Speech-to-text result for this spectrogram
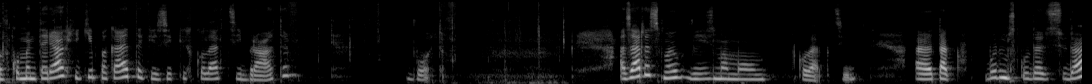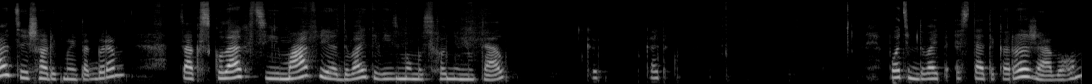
в коментарях, які пакетики з яких колекцій брати. Вот. А зараз ми візьмемо колекції. Е, так, будемо складати сюди. Цей шарик ми і так беремо. Так, з колекції мафія давайте візьмемо сьогодні нутел. Пакетик. Потім давайте естетика рожевого.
